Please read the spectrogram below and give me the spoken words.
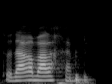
תודה רבה לכם.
